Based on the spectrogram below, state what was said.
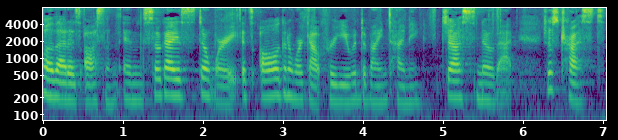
Well, that is awesome. And so, guys, don't worry. It's all going to work out for you in divine timing. Just know that. Just trust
